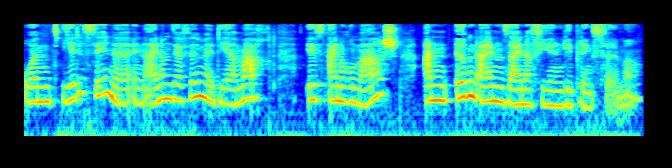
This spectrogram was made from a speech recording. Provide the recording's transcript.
Und jede Szene in einem der Filme, die er macht, ist eine Hommage an irgendeinen seiner vielen Lieblingsfilme.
